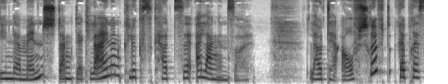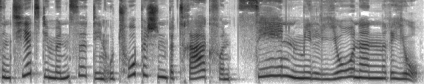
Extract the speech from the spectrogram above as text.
den der Mensch dank der kleinen Glückskatze erlangen soll. Laut der Aufschrift repräsentiert die Münze den utopischen Betrag von 10 Millionen Ryo.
